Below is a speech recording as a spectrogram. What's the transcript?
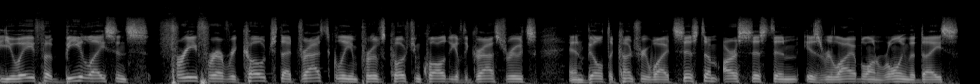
UEFA B license free for every coach. That drastically improves coaching quality of the grassroots and built a countrywide system. Our system is reliable on rolling the dice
